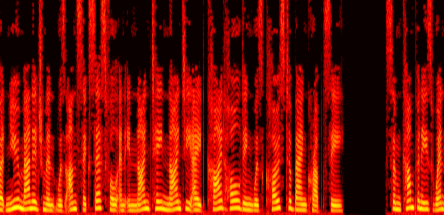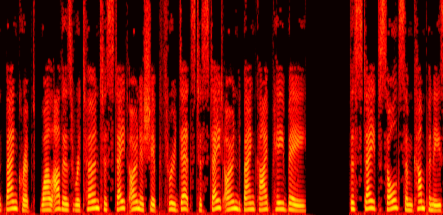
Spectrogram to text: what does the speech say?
but new management was unsuccessful and in 1998 Kide Holding was close to bankruptcy. Some companies went bankrupt, while others returned to state ownership through debts to state-owned bank IPB. The state sold some companies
